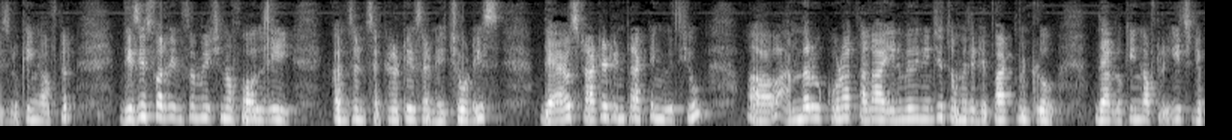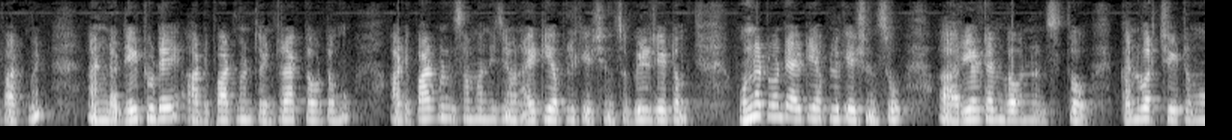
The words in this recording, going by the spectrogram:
is looking after. This is for the information of all the concerned secretaries and HODs. They have started interacting with you. Uh, అందరూ కూడా తలా ఎనిమిది నుంచి తొమ్మిది డిపార్ట్మెంట్లు they are looking after each department and day to day ఆ డిపార్ట్మెంట్తో ఇంటరాక్ట్ అవటము ఆ డిపార్ట్మెంట్కి సంబంధించిన ఐటీ అప్లికేషన్స్ బిల్డ్ చేయటం ఉన్నటువంటి ఐటీ అప్లికేషన్స్ రియల్ టైమ్ గవర్నెన్స్తో కన్వర్ట్ చేయటము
